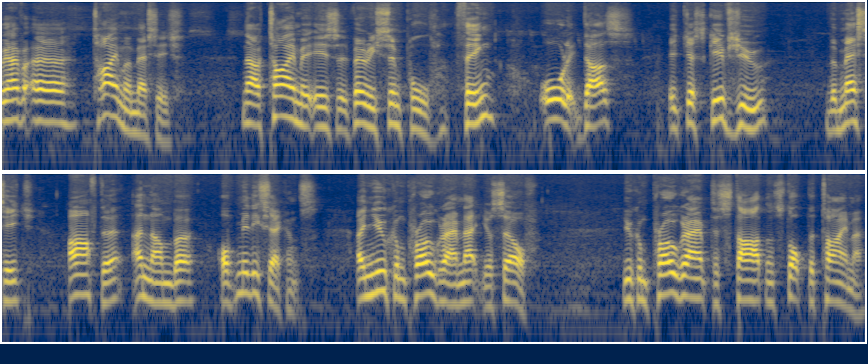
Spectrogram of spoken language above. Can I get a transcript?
We have a timer message. Now, timer is a very simple thing. All it does, it just gives you the message after a number of milliseconds. And you can program that yourself. You can program to start and stop the timer.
